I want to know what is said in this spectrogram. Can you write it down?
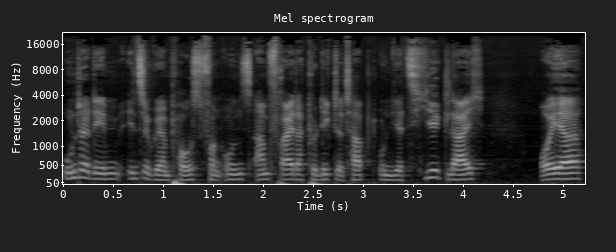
unter dem Instagram-Post von uns am Freitag predicted habt und jetzt hier gleich euer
